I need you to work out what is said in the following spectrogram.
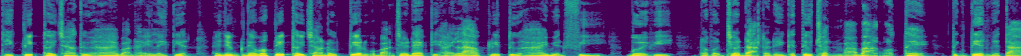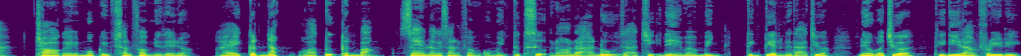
thì clip thời trang thứ hai bạn hãy lấy tiền. Thế nhưng nếu mà clip thời trang đầu tiên của bạn chưa đẹp thì hãy làm clip thứ hai miễn phí. Bởi vì nó vẫn chưa đạt được đến cái tiêu chuẩn mà bạn có thể tính tiền người ta cho cái một cái sản phẩm như thế được. Hãy cân nhắc và tự cân bằng xem là cái sản phẩm của mình thực sự nó đã đủ giá trị để mà mình tính tiền người ta chưa. Nếu mà chưa thì đi làm free đi.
